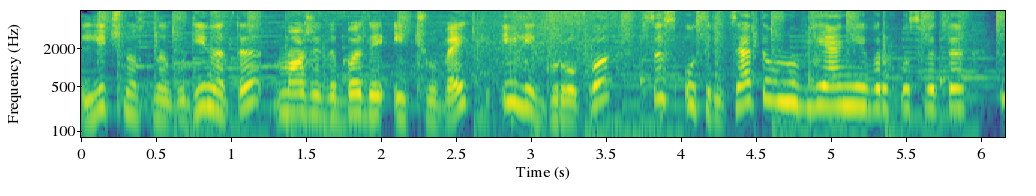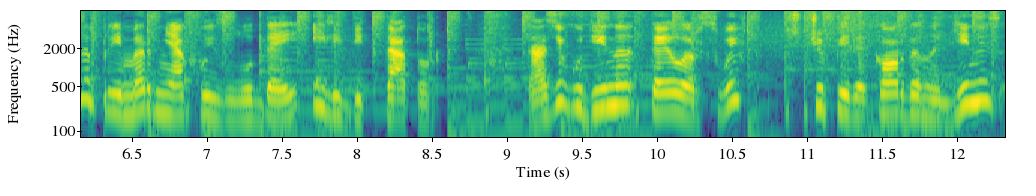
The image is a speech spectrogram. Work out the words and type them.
личност на годината може да бъде и човек или група с отрицателно влияние върху света, например някой злодей или диктатор. Тази година Тейлър Свифт щупи рекорда на Гинес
